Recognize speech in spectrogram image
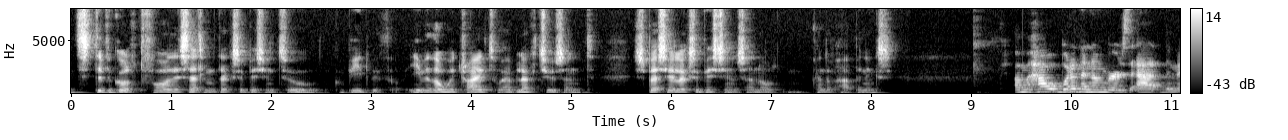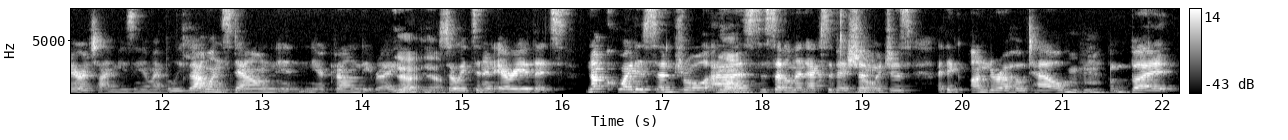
It's difficult for the settlement exhibition to compete with, even though we try to have lectures and special exhibitions and all kind of happenings. Um, how? What are the numbers at the Maritime Museum? I believe that one's down in near Grandi, right? Yeah, yeah. So it's in an area that's not quite as central as the settlement exhibition, No. which is I think under a hotel, Mhm. but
